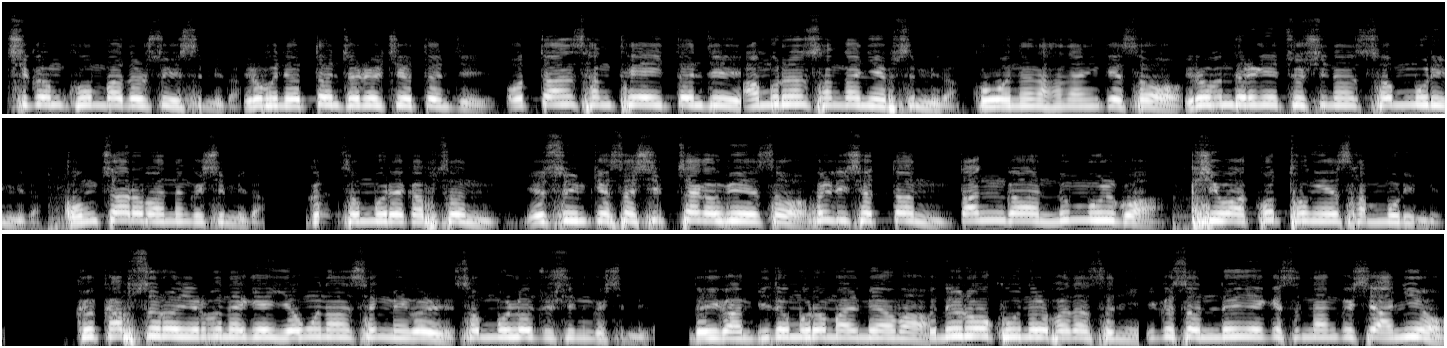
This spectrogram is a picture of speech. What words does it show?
지금 구원받을 수 있습니다. 여러분이 어떤 죄를 지었든지 어떠한 상태에 있든지 아무런 상관이 없습니다. 구원은 하나님께서 여러분들에게 주시는 선물입니다. 공짜로 받는 것입니다. 그 선물의 값은 예수님께서 십자가 위에서 흘리셨던 땀과 눈물과 피와 고통의 산물입니다. 그 값으로 여러분에게 영원한 생명을 선물로 주시는 것입니다. 너희가 믿음으로 말미암아 은혜로 구원을 받았으니 이것은 너희에게서 난 것이 아니요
